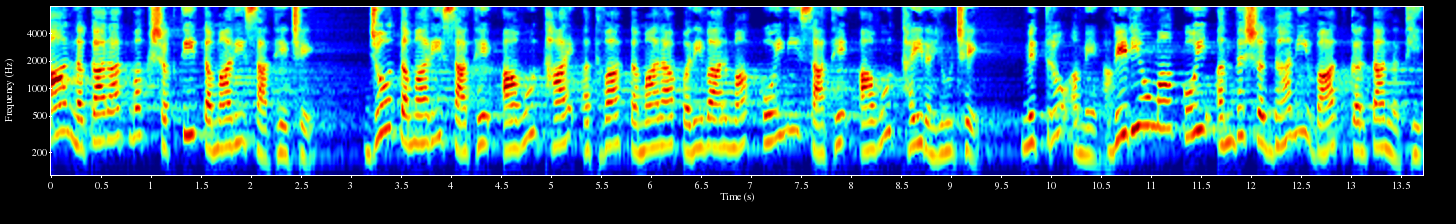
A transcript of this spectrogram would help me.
આ નકારાત્મક શક્તિ તમારી સાથે છે, જો તમારી સાથે આવું થાય અથવા તમારા પરિવારમાં કોઈની સાથે આવું થઈ રહ્યું છે, મિત્રો અમે વિડીયોમાં કોઈ અંધશ્રદ્ધાની વાત કરતા નથી,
